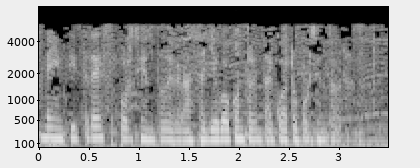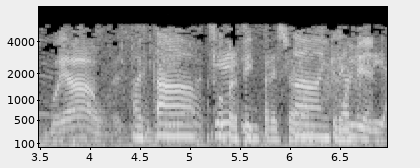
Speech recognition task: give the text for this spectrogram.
23% de grasa, llegó con 34% de grasa. Wow. Ahí está Qué súper impresionante. Está increíble.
